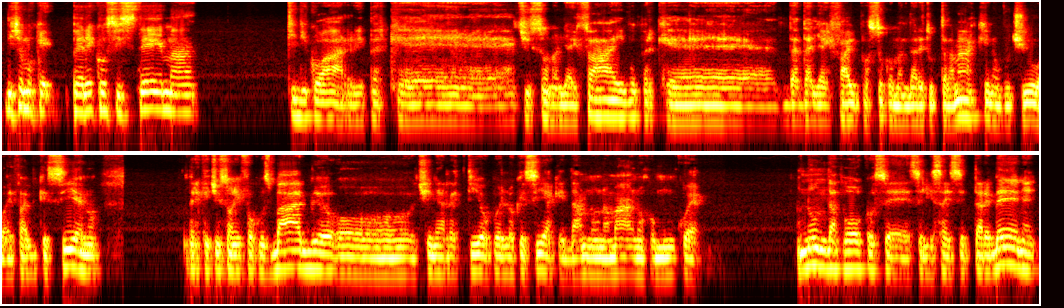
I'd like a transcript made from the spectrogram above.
Diciamo che per ecosistema ti dico Harry perché ci sono gli i5, perché da, dagli i5 posso comandare tutta la macchina, VCU, i5 che siano, perché ci sono i focus bug o CNRT o quello che sia che danno una mano comunque non da poco se, se li sai settare bene,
